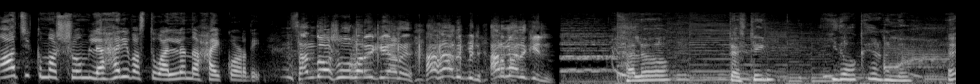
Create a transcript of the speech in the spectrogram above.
മാജിക് മഷ്റൂം ലഹരി വസ്തു അല്ലെന്ന് ഹൈക്കോടതി. സന്തോഷപൂർവം ഹലോ ടെസ്റ്റിംഗ് ഇതൊക്കെയാണല്ലോ ഏ,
